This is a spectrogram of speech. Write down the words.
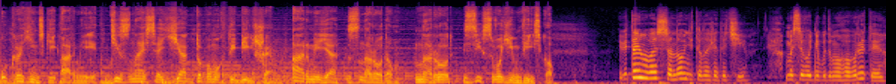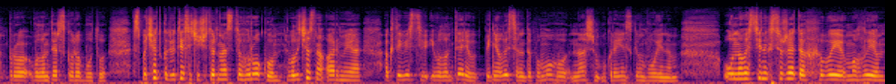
українській армії. Дізнайся, як допомогти більше. Армія з народом, народ зі своїм військом. Вітаємо вас, шановні телеглядачі. Ми сьогодні будемо говорити про волонтерську роботу. З початку 2014 року величезна армія активістів і волонтерів піднялися на допомогу нашим українським воїнам. У новостійних сюжетах ви могли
